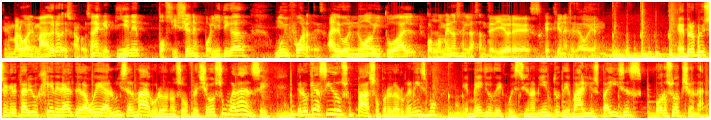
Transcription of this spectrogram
Sin embargo, Almagro es una persona que tiene posiciones políticas muy fuertes, algo no habitual, por lo menos en las anteriores gestiones de la OEA. El propio secretario general de la OEA, Luis Almagro, nos ofreció su balance de lo que ha sido su paso por el organismo en medio de cuestionamiento de varios países por su accionar.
